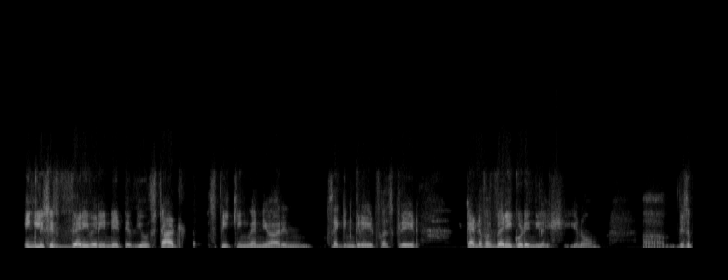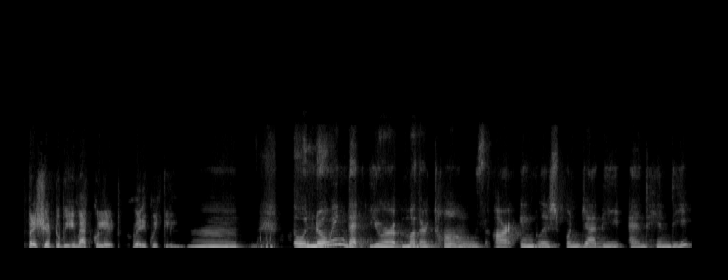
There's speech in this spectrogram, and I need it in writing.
English is very very native. You start speaking when you are in second grade, first grade, kind of a very good English. You know, uh, there's a pressure to be immaculate very quickly. Mm. So, knowing that your mother tongues are English, Punjabi, and Hindi,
